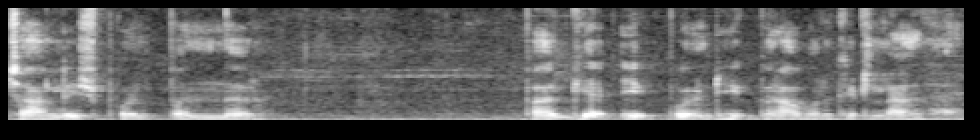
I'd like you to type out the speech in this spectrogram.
ચાલીસ પોઈન્ટ પંદર ભાગ્યા એક પોઈન્ટ એક બરાબર કેટલા થાય?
